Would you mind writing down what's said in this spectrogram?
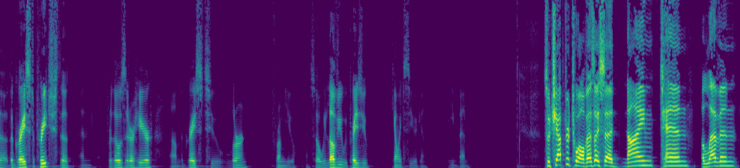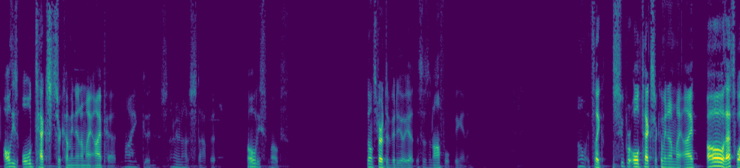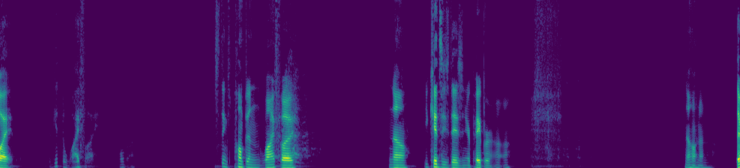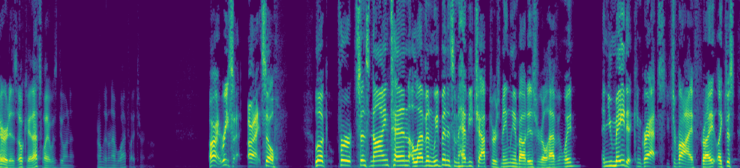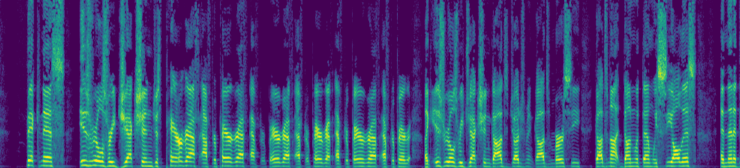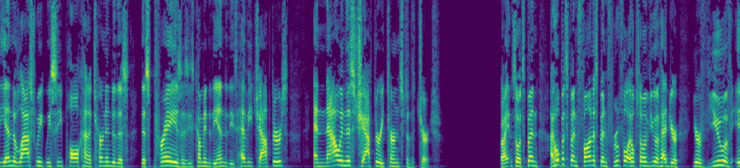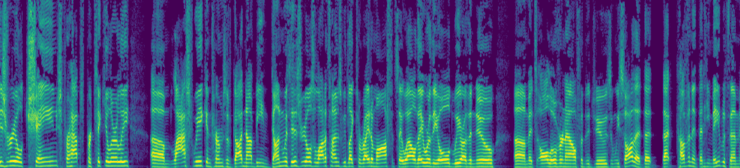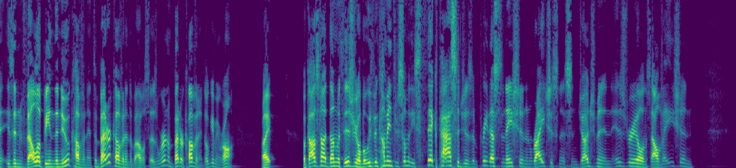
the, the grace to preach, the, and for those that are here, um, the grace to learn from you. And so we love you, we praise you. Can't wait to see you again. Amen. So, chapter 12, as I said, 9, 10, 11, all these old texts are coming in on my iPad. My goodness, I don't even know how to stop it. Holy smokes. Don't start the video yet. This is an awful beginning. Oh, it's like super old texts are coming on my iPad. Oh, that's why. Forget the Wi Fi. Hold on. This thing's pumping Wi Fi. No. You kids these days in your paper. Uh uh-uh. uh No, no, no. There it is. Okay, that's why I was doing it. Normally I don't have Wi Fi turned on. All right, reset. All right, so look, for since 9, 10, 11, we've been in some heavy chapters, mainly about Israel, haven't we? And you made it. Congrats. You survived, right? Like just thickness, Israel's rejection, just paragraph after paragraph after paragraph after paragraph after paragraph after paragraph. Like Israel's rejection, God's judgment, God's mercy. God's not done with them. We see all this. And then at the end of last week, we see Paul kind of turn into this, this praise as he's coming to the end of these heavy chapters. And now in this chapter, he turns to the church. Right? And so it's been, I hope it's been fun. It's been fruitful. I hope some of you have had your, your view of Israel change, perhaps particularly um, last week in terms of God not being done with Israel. A lot of times we'd like to write them off and say, well, they were the old, we are the new. Um, it's all over now for the Jews. And we saw that, that that covenant that he made with them is enveloping the new covenant, a better covenant, the Bible says. We're in a better covenant. Don't get me wrong. Right? But God's not done with Israel, but we've been coming through some of these thick passages and predestination and righteousness and judgment and Israel and salvation.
